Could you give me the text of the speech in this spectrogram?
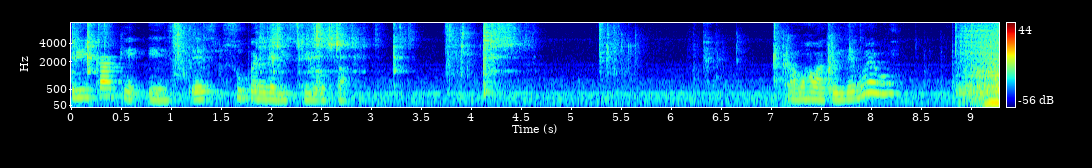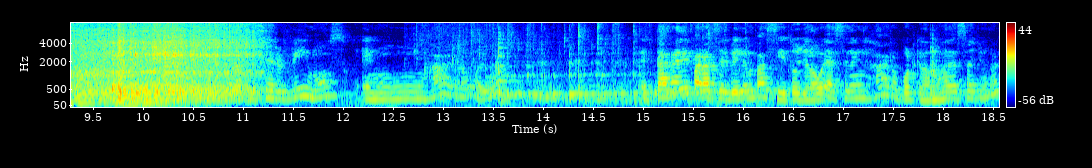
rica que es, es súper deliciosa. Vamos a batir de nuevo aquí servimos en un jarro, ¿verdad? Está ready para servir en vasito. Yo lo voy a hacer en jarro porque vamos a desayunar.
